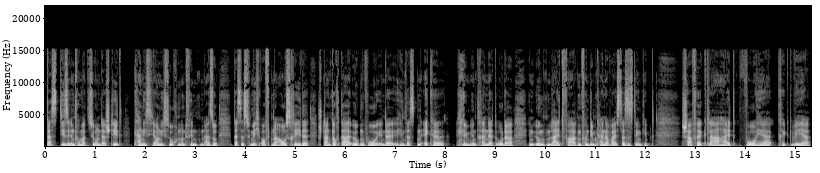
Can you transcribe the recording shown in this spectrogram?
dass diese Information da steht, kann ich sie auch nicht suchen und finden. Also das ist für mich oft eine Ausrede, stand doch da irgendwo in der hintersten Ecke im Intranet oder in irgendeinem Leitfaden, von dem keiner weiß, dass es den gibt. Schaffe Klarheit, woher kriegt wer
